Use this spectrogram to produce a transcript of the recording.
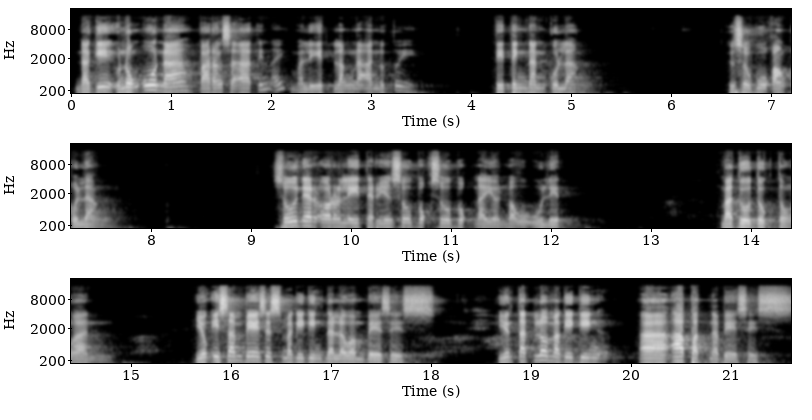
Nagi, nung una, parang sa atin, ay, maliit lang na ano to eh. Titingnan ko lang. Susubukan ko lang. Sooner or later, yung subok-subok na yon mauulit. Madudugtungan. Yung isang beses, magiging dalawang beses. Yung tatlo, magiging ah, apat na beses.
